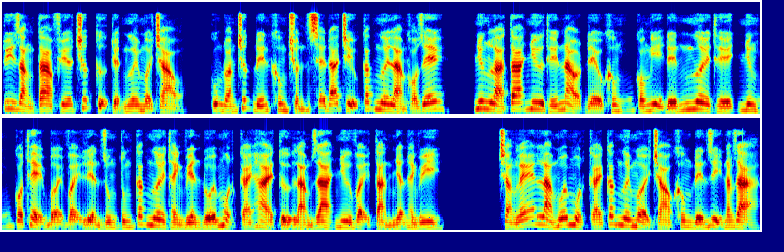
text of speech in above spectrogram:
tuy rằng ta phía trước cự tuyệt ngươi mời chào, cũng đoán trước đến không chuẩn sẽ đã chịu các ngươi làm khó dễ, nhưng là ta như thế nào đều không có nghĩ đến ngươi thế nhưng có thể bởi vậy liền dung tung các ngươi thành viên đối một cái hài tử làm ra như vậy tàn nhẫn hành vi. Chẳng lẽ là mỗi một cái các ngươi mời chào không đến dị năng giả,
